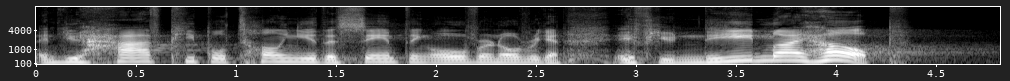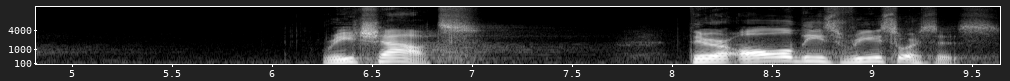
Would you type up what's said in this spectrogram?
And you have people telling you the same thing over and over again. If you need my help, reach out. There are all these resources.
